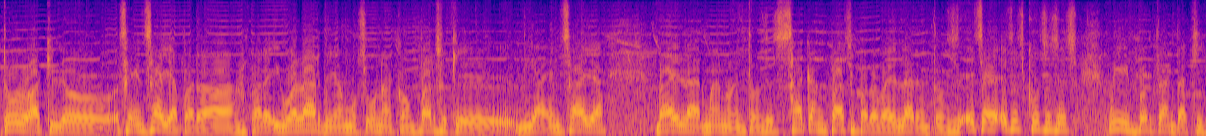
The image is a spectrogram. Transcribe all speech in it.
todo aquello se ensaya para, para igualar, digamos, una comparsa que ya ensaya, baila, hermano, entonces sacan paso para bailar, entonces esa- esas cosas es muy importante aquí.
